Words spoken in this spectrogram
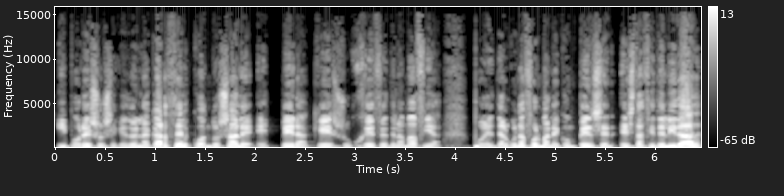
y por eso se quedó en la cárcel. Cuando sale, espera que su jefe de la mafia, pues de alguna forma le compensen esta fidelidad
